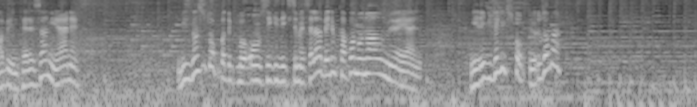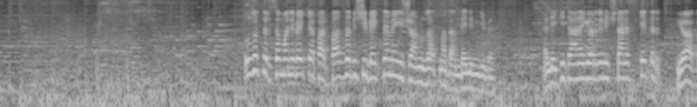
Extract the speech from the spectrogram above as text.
Abi enteresan yani. Biz nasıl topladık bu 18x'i mesela? Benim kafam onu almıyor yani. Yine güzel x topluyoruz ama. Uzatırsa back yapar. Fazla bir şey beklemeyin şu an uzatmadan benim gibi. Hele iki tane gördün üç tane skater. Yok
